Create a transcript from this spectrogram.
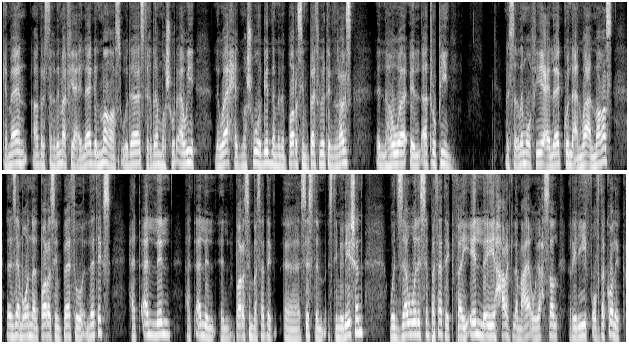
كمان أقدر استخدمها في علاج المغص وده استخدام مشهور قوي لواحد مشهور جدا من ال parasympatholytic drugs اللي هو الأتروبين. بنستخدمه في علاج كل أنواع المغص. لأن زي ما قلنا ال parasympatholytics هتقلل هتقلل ال parasympathetic system stimulation وتزود ال sympathetic فيقل إيه حركة الامعاء ويحصل relief of the colic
